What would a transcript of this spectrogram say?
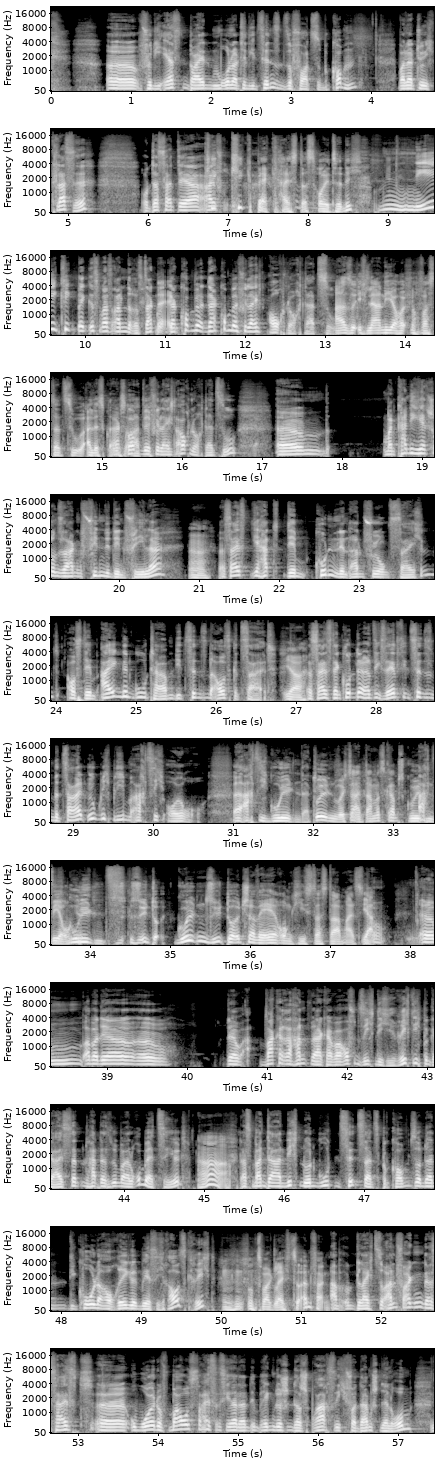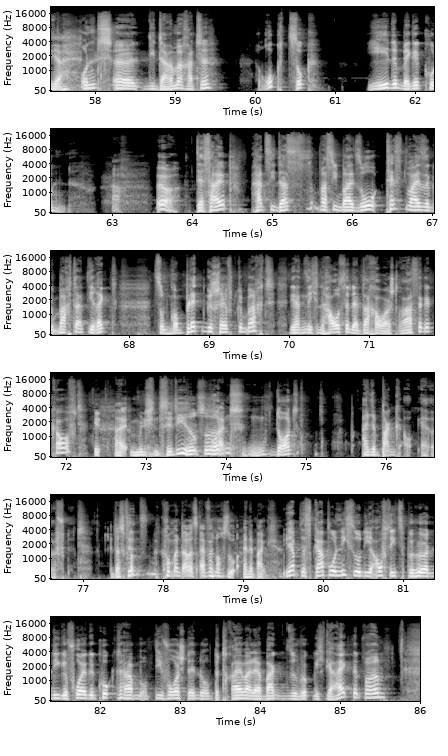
äh, für die ersten beiden Monate die Zinsen sofort zu bekommen, war natürlich klasse. Und das hat der Kick, Kickback heißt das heute, nicht? Nee, Kickback ist was anderes. Da, da, kommen wir, da kommen wir vielleicht auch noch dazu. Also ich lerne ja heute noch was dazu. Alles großartig. Da kommen wir vielleicht auch noch dazu. Ja. Ähm, man kann hier jetzt schon sagen, finde den Fehler. Aha. Das heißt, die hat dem Kunden in Anführungszeichen aus dem eigenen Guthaben die Zinsen ausgezahlt. Ja. Das heißt, der Kunde hat sich selbst die Zinsen bezahlt, übrig blieben 80 Euro. Äh, 80 Gulden natürlich. Gulden, wo ich sagen, damals gab es Guldenwährung. Gulden. Süd Gulden süddeutscher Währung hieß das damals, ja. Oh. Ähm, aber der äh, der wackere Handwerker war offensichtlich richtig begeistert und hat das mhm. überall rum erzählt, ah. dass man da nicht nur einen guten Zinssatz bekommt, sondern die Kohle auch regelmäßig rauskriegt. Mhm. Und zwar gleich zu Anfang. Aber gleich zu Anfang. Das heißt, äh, Word of Mouth heißt es ja dann im Englischen, das sprach sich verdammt schnell rum. Ja. Und äh, die Dame hatte ruckzuck jede Menge Kunden. Ach. Ja, deshalb hat sie das, was sie mal so testweise gemacht hat, direkt zum kompletten Geschäft gemacht. Die hat sich ein Haus in der Dachauer Straße gekauft In, äh, München City sozusagen. und dort eine Bank eröffnet. Das kommt, kommt man damals einfach noch so, eine Bank. Ja, es gab wohl nicht so die Aufsichtsbehörden, die vorher geguckt haben, ob die Vorstände und Betreiber der Banken so wirklich geeignet waren.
